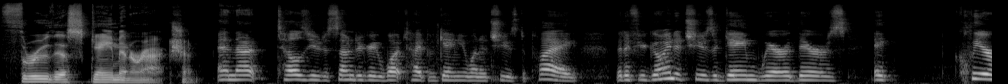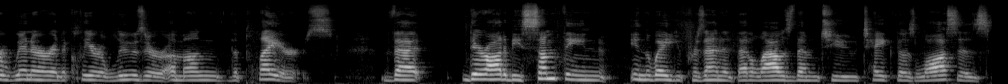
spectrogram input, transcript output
through this game interaction? and that tells you to some degree what type of game you want to choose to play. That if you're going to choose a game where there's a clear winner and a clear loser among the players, that there ought to be something in the way you present it that allows them to take those losses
